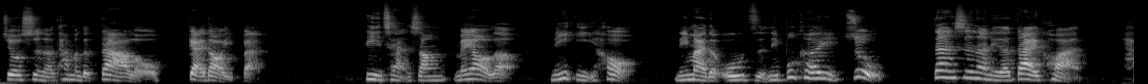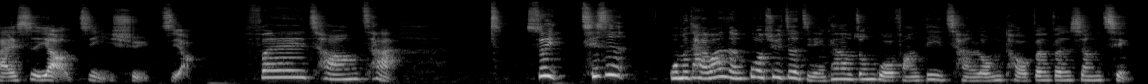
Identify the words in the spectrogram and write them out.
就是呢，他们的大楼盖到一半。地产商没有了，你以后你买的屋子你不可以住，但是呢，你的贷款还是要继续缴，非常惨。所以其实我们台湾人过去这几年看到中国房地产龙头纷纷申请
